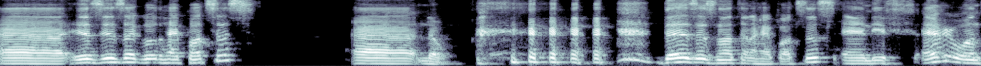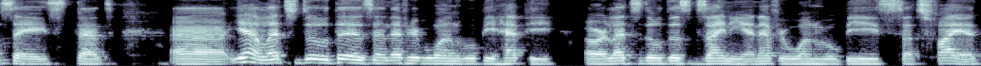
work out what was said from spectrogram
Uh, is this a good hypothesis? Uh, no, this is not an hypothesis. And if everyone says that, uh, yeah, let's do this and everyone will be happy, or let's do this designing and everyone will be satisfied,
